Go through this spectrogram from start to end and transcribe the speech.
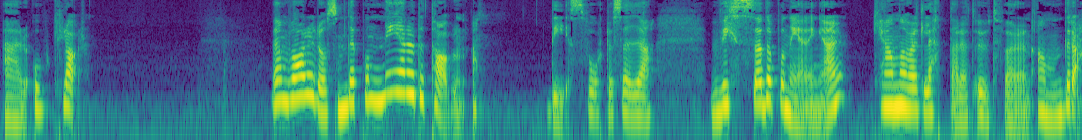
är oklar. Vem var det då som deponerade tavlorna? Det är svårt att säga. Vissa deponeringar kan ha varit lättare att utföra än andra,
